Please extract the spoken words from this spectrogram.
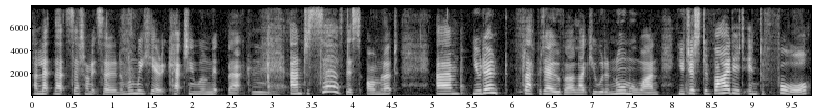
and let that set on its own? And when we hear it catching, we'll nip back. And to serve this omelette, um, you don't flap it over like you would a normal one. You just divide it into four,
